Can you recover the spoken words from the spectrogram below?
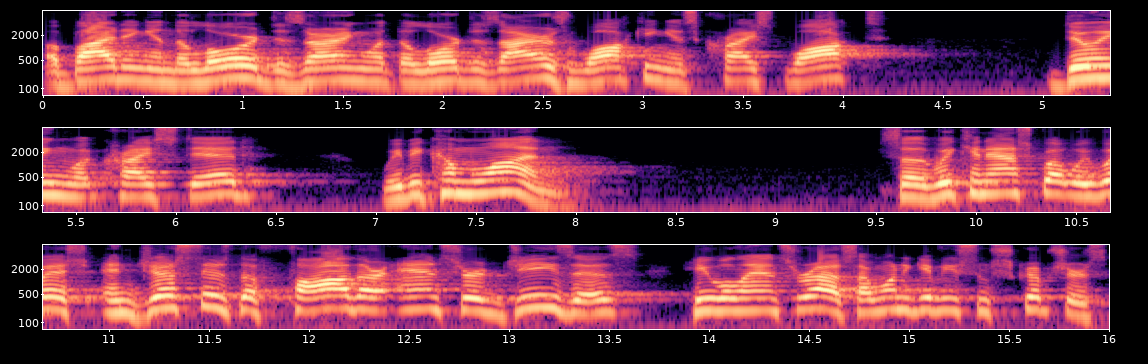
abiding in the Lord, desiring what the Lord desires, walking as Christ walked, doing what Christ did. We become one. So that we can ask what we wish. And just as the Father answered Jesus, he will answer us. I want to give you some scriptures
